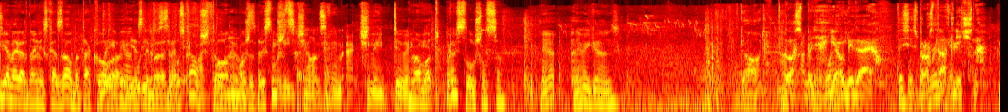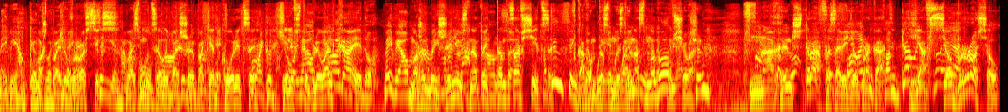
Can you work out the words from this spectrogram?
Я, наверное, не сказал бы такого, если бы допускал, что он может прислушаться. Но вот прислушался. Господи, я убегаю. Просто отлично. Может, пойду в Ростикс, возьму целый большой пакет курицы или вступлю в Аль-Каиду. Может быть, женюсь на той танцовщице. В каком-то смысле у нас много общего. Нахрен штрафы за видеопрокат. Я все бросил.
